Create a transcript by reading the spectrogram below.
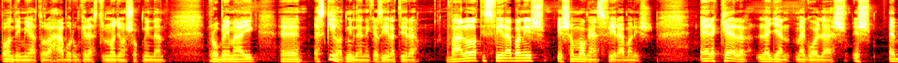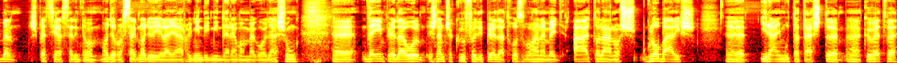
pandémiától a háborún keresztül nagyon sok minden problémáig, ez kihat mindennek az életére vállalati szférában is, és a magánszférában is. erre kell legyen megoldás, és ebben speciál szerintem a Magyarország nagyon élen jár, hogy mindig mindenre van megoldásunk, eh, de én például, és nem csak külföldi példát hozva, hanem egy általános, globális eh, iránymutatást eh, követve,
